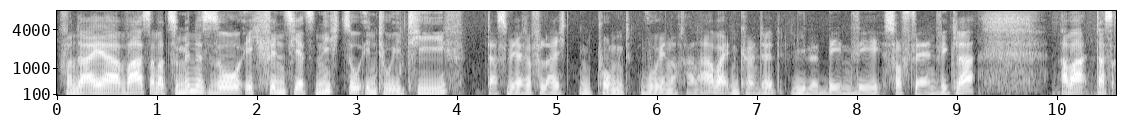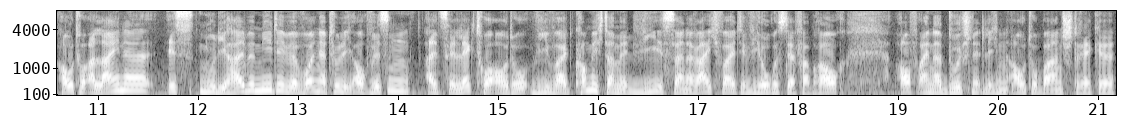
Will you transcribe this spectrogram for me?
Von daher war es aber zumindest so, ich finde es jetzt nicht so intuitiv. Das wäre vielleicht ein Punkt, wo ihr noch dran arbeiten könntet, liebe BMW-Softwareentwickler. Aber das Auto alleine ist nur die halbe Miete. Wir wollen natürlich auch wissen, als Elektroauto, wie weit komme ich damit? Wie ist seine Reichweite? Wie hoch ist der Verbrauch auf einer durchschnittlichen Autobahnstrecke?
